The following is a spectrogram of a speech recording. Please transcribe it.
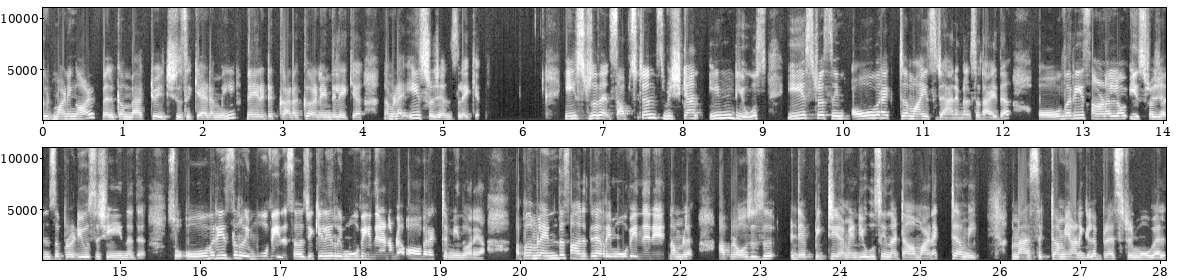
Good morning all welcome back to S academy നേരിട്ട് കടക്കുകയാണ് ഇതിലേക്ക് നമ്മുടെ ഈസ്ട്രജൻസിലേക്ക് ഈസ്ട്ര substance which can induce oestrus in ovariectomised animals അതായത് ഓവറീസ് ആണല്ലോ ഈസ്ട്രജൻസ് പ്രൊഡ്യൂസ് ചെയ്യുന്നത്. സോ ഓവറീസ് റിമൂവ് ചെയ്ത് സർജിക്കലി റിമൂവ് ചെയ്യുന്നതാണ് നമ്മൾ ഓവർ എക്ടമി എന്ന് പറയാം. അപ്പൊ നമ്മൾ എന്ത് സാധനത്തിനെ റിമൂവ് ചെയ്യുന്നതിനെ നമ്മൾ ആ പ്രോസസ്സ് ഡെപ്പിക്റ്റ് ചെയ്യാൻ വേണ്ടി യൂസ് ചെയ്യുന്ന ടേമാണ് എക്ടമി മാസെക്ടമി ആണെങ്കിൽ ബ്രസ്റ്റ് റിമൂവൽ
